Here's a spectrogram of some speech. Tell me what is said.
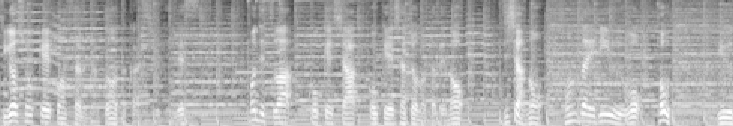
事業承継コンサルタントの高橋修人です。本日は後継者、後継社長のための自社の存在理由を問うという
